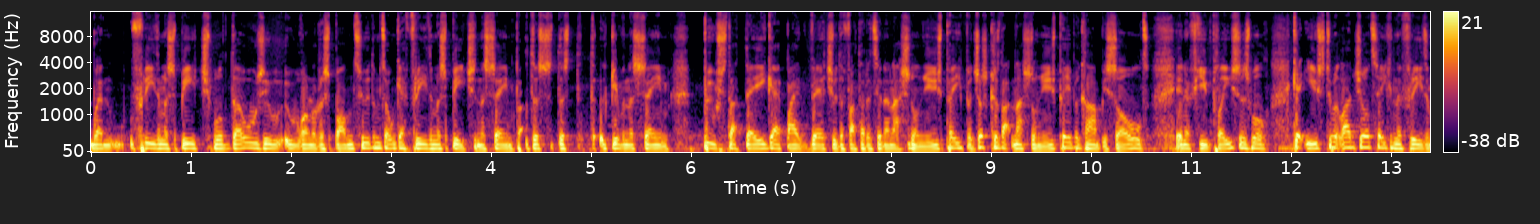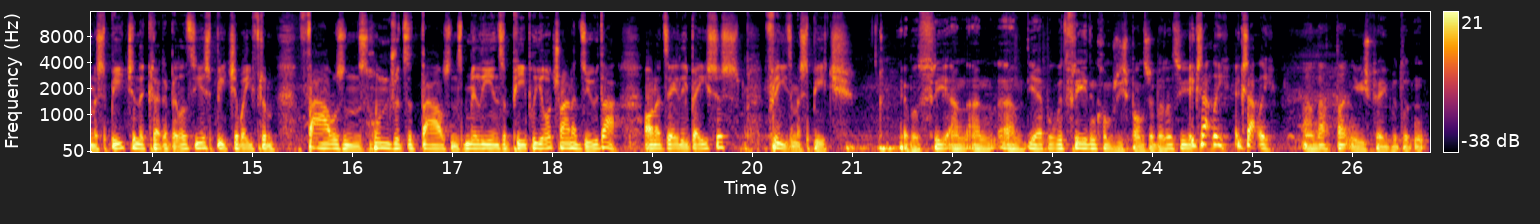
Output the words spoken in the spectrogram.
when freedom of speech, well, those who, who want to respond to them don't get freedom of speech in the same the, the, given the same boost that they get by virtue of the fact that it's in a national newspaper. Just because that national newspaper can't be sold in a few places, well, get used to it, lads. You're taking the freedom of speech and the credibility of speech away from thousands, hundreds of thousands, millions of people. You're trying to do that on a daily basis. Freedom of speech. Yeah, but free and, and, and yeah, but with freedom comes responsibility. Exactly, exactly. And that, that newspaper didn't,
